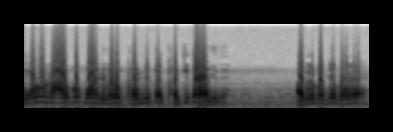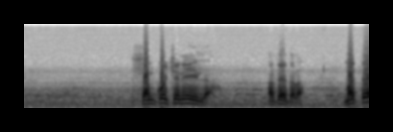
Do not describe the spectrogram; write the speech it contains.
ಮೂರು ನಾಲ್ಕು ಪಾಯಿಂಟ್ಗಳು ಖಂಡಿತ ಖಚಿತವಾಗಿದೆ. ಅದ್ರ ಬಗ್ಗೆ ಬೇರೆ ಸಂಕೋಚನೇ ಇಲ್ಲ. ಅರ್ಥ ಆಯ್ತಲ್ಲ? ಮತ್ತೆ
